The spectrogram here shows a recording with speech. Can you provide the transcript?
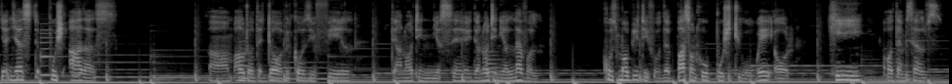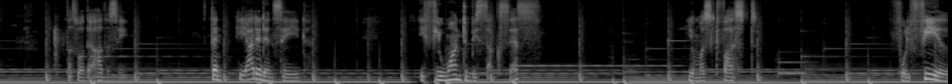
j- just push others um, out of the door because you feel they are not in your they are not in your level who's more beautiful the person who pushed you away or he or themselves that's what the other said then he added and said if you want to be success you must first fulfill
